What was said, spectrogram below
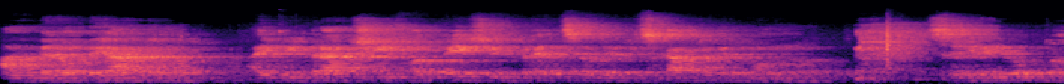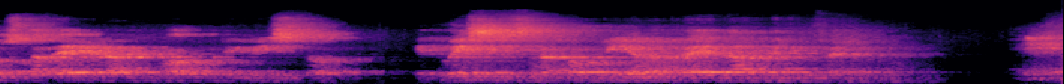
Albero beato, ai cui bracci fu appeso il prezzo del riscatto del mondo. Si ridotto stadera il corpo di Cristo e questi strappò via la preda dell'inferno. E.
